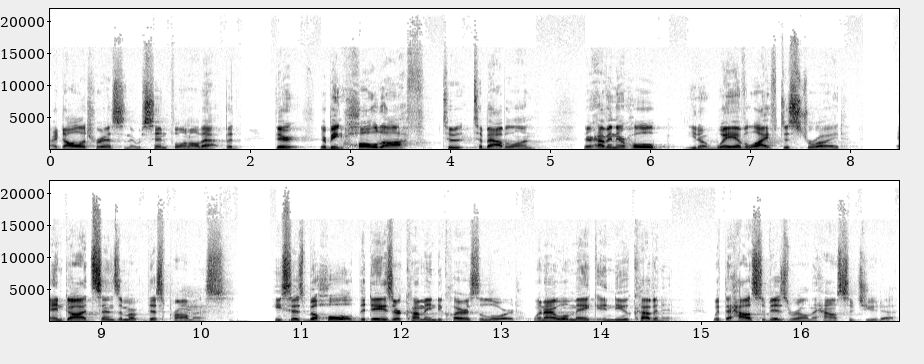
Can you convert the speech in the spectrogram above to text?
idolatrous and they were sinful and all that, but they're, they're being hauled off to, to Babylon. They're having their whole you know, way of life destroyed. And God sends them this promise. He says, Behold, the days are coming, declares the Lord, when I will make a new covenant with the house of Israel and the house of Judah.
